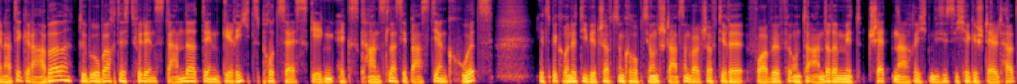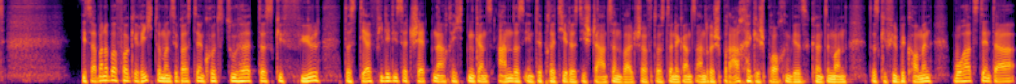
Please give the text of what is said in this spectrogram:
Renate Graber, du beobachtest für den Standard den Gerichtsprozess gegen Ex-Kanzler Sebastian Kurz. Jetzt begründet die Wirtschafts- und Korruptionsstaatsanwaltschaft ihre Vorwürfe unter anderem mit Chatnachrichten, die sie sichergestellt hat. Jetzt hat man aber vor Gericht, wenn man Sebastian Kurz zuhört, das Gefühl, dass der viele dieser Chatnachrichten ganz anders interpretiert als die Staatsanwaltschaft, dass da eine ganz andere Sprache gesprochen wird, könnte man das Gefühl bekommen. Wo hat es denn da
